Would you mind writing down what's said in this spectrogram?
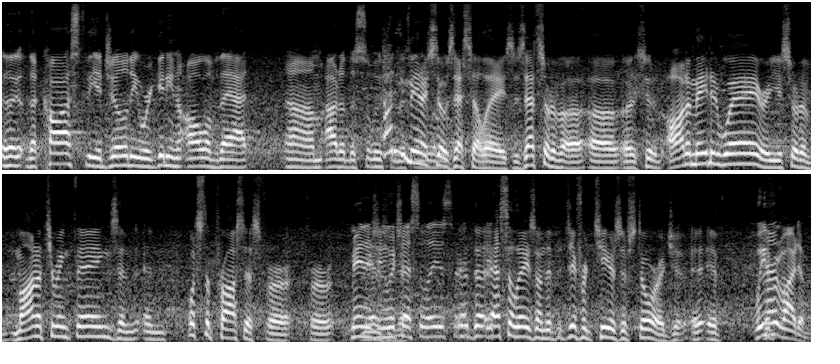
the, the cost, the agility, we're getting all of that um, out of the solution. How do you manage those SLAs? Is that sort of a, a, a sort of automated way, or are you sort of monitoring things, and, and what's the process for, for Managing which that? SLAs? Uh, The SLAs on the different tiers of storage. If, We Huh? provide them.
